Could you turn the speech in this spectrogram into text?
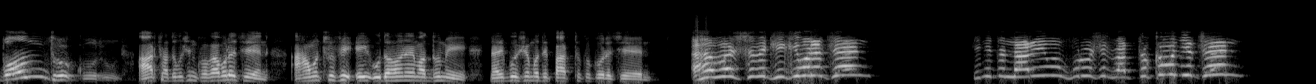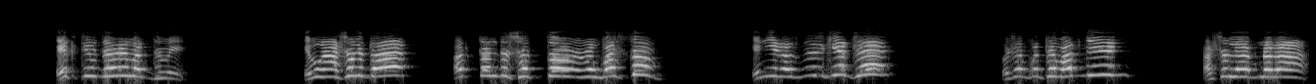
বন্ধ করুন। আর সাদু হোসেন খোকা বলেছেন, আহমদ শফি এই উদাহরণের মাধ্যমে নারী পুরুষের মধ্যে পার্থক্য করেছেন। আহমদ শফি ঠিকই বলেছেন। তিনি তো নারী এবং পুরুষের পার্থক্য বুঝিয়েছেন। একটি উদাহরণের মাধ্যমে। এবং আসলে তা অত্যন্ত সত্য এবং বাস্তব। এ নিয়ে রাজনীতির কি আছে? ওসব কথা বাদ দিন। আসলে আপনারা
